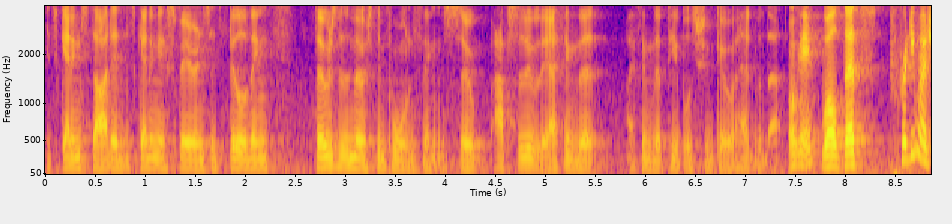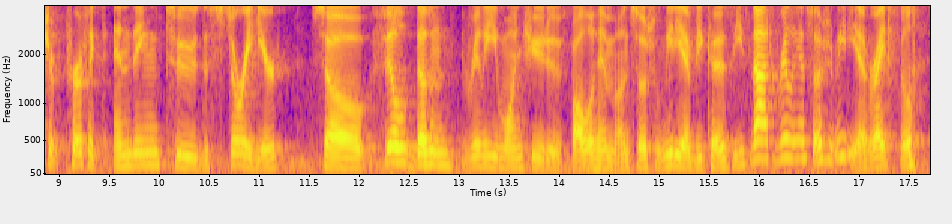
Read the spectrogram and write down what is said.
it's getting started, it's getting experience, it's building. Those are the most important things. So absolutely, I think that I think that people should go ahead with that. Okay, well, that's pretty much a perfect ending to the story here. So, Phil doesn't really want you to follow him on social media because he's not really on social media, right, Phil?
